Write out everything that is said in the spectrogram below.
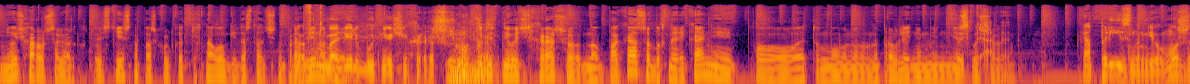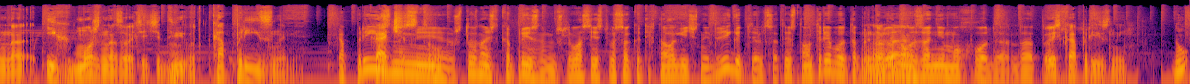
не очень хорошую солярку, то, естественно, поскольку эта технология достаточно продвинутая, Автомобилю будет не очень хорошо. ему будет не очень хорошо. Но пока особых нареканий по этому ну, направлению мы не То есть, слышали. Капризным его можно, их можно назвать эти двигатели, вот капризными. Капризными. качеству. Что значит капризными? Если у вас есть высокотехнологичный двигатель, соответственно, он требует определенного Ну да. за ним ухода. Да, То есть капризный. Ну, к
